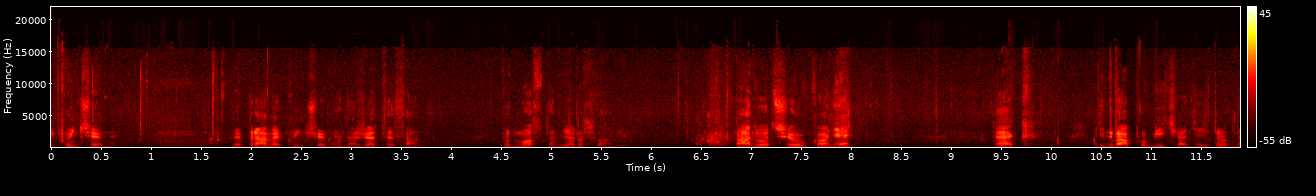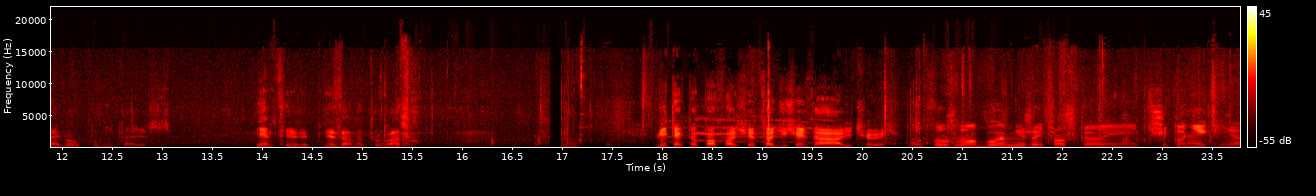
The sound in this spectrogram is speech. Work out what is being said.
I kończymy. Wyprawę kończymy na rzece San. Pod mostem w Jarosławiu. Padło trzy ukonie. Tak? I dwa pobicia gdzieś drobnego ukonika jeszcze. Więcej ryb nie zanotowano. Witek, to pochwal się, co dzisiaj zaliczyłeś. No cóż, no byłem niżej troszkę i trzy kliniki, nie?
